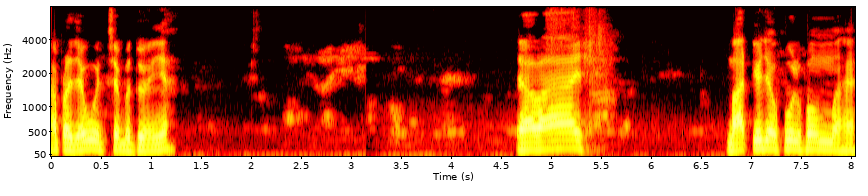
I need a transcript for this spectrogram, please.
આપણે જવું જ છે બધું અહીંયા. યા ભાઈ. માટી જો ફૂલ ફોર્મમાં હે.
